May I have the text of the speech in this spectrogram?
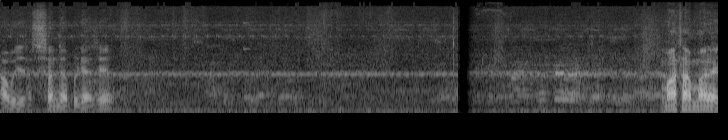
આ બધા સંદા પડ્યા છે. માથા મારે.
